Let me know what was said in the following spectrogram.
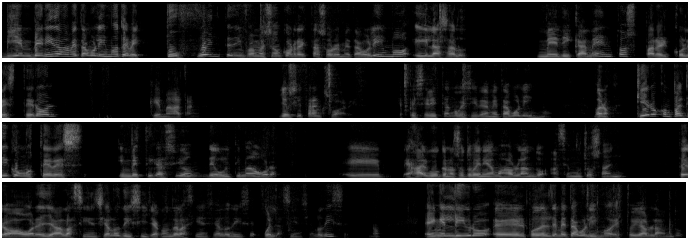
Bienvenidos a Metabolismo TV, tu fuente de información correcta sobre el metabolismo y la salud. Medicamentos para el colesterol que matan. Yo soy Frank Suárez, especialista en obesidad y metabolismo. Bueno, quiero compartir con ustedes investigación de última hora. Eh, es algo que nosotros veníamos hablando hace muchos años, pero ahora ya la ciencia lo dice y ya cuando la ciencia lo dice, pues la ciencia lo dice. En el libro El poder del metabolismo estoy hablando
